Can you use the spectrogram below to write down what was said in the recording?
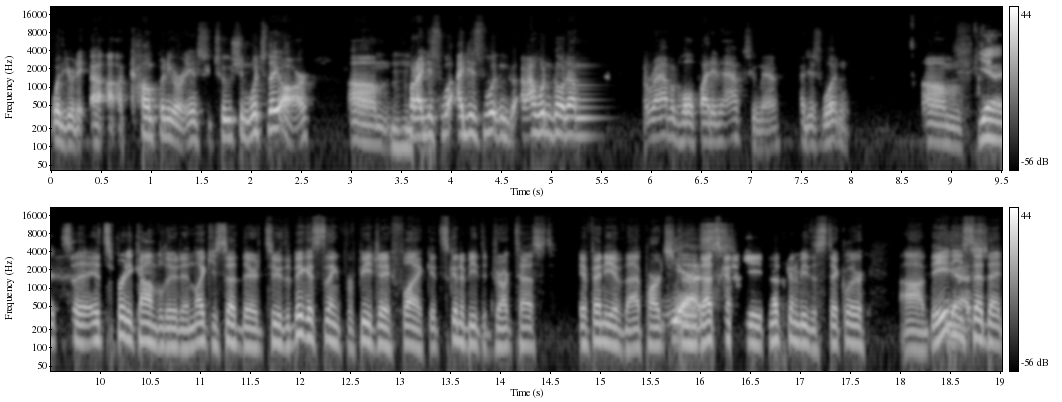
whether you're a, a company or an institution, which they are. Um, mm-hmm. But I just, I just wouldn't, I wouldn't go down the rabbit hole if I didn't have to, man. I just wouldn't. Um, yeah, it's uh, it's pretty convoluted. And like you said there too, the biggest thing for PJ Fleck, it's going to be the drug test if any of that part's yes. true. That's gonna be that's gonna be the stickler. Uh, the AD yes. said that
